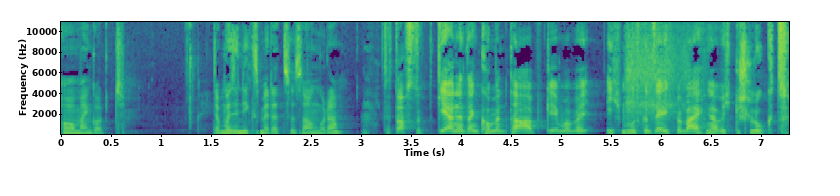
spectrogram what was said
Oh mein Gott. Da muss ich nichts mehr dazu sagen, oder? Da darfst du gerne deinen Kommentar abgeben, aber ich muss ganz ehrlich bemerken, habe ich geschluckt.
